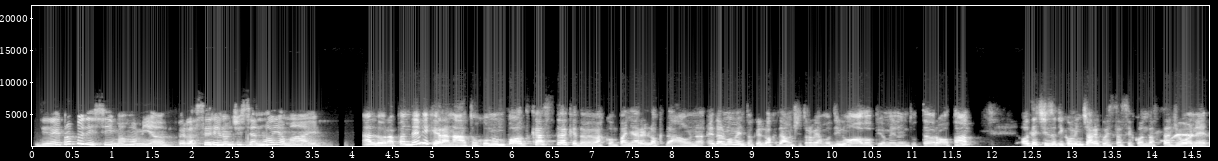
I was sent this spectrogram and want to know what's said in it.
Direi proprio di sì, mamma mia, per la serie non ci si annoia mai. Allora, Pandemic era nato come un podcast che doveva accompagnare il lockdown e dal momento che il lockdown ci troviamo di nuovo, più o meno in tutta Europa, ho deciso di cominciare questa seconda stagione,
